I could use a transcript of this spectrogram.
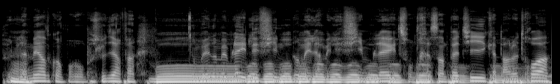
peu de la merde quoi on peut se le dire enfin mais non mais Blade les films Blade sont très sympathiques à part le 3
